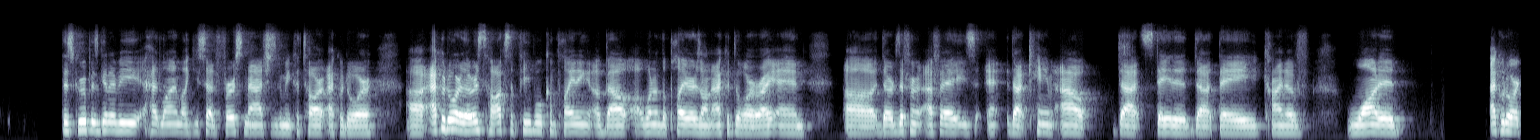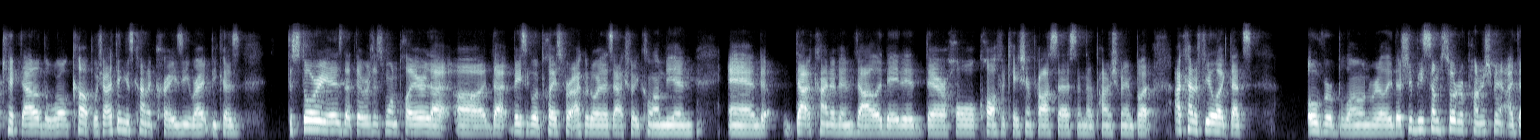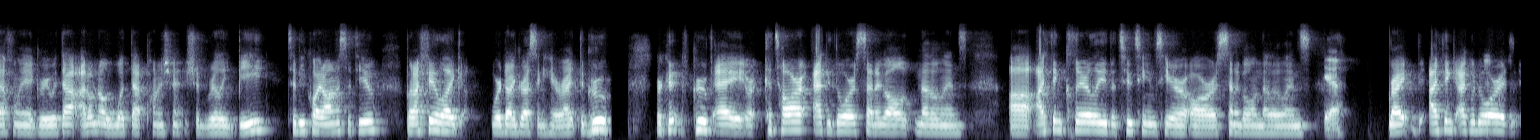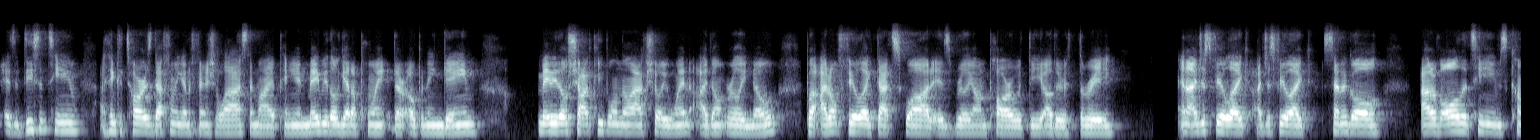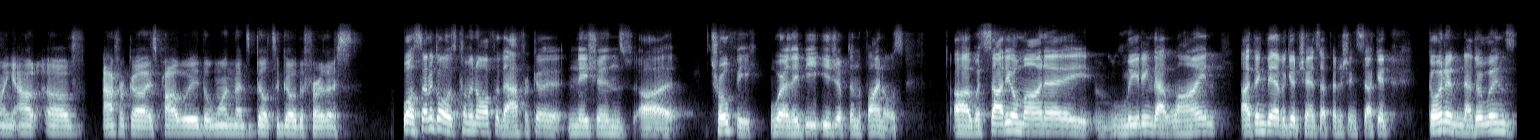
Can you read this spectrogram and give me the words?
this group is going to be headline, like you said. First match is going to be Qatar, Ecuador. Uh, Ecuador, there was talks of people complaining about uh, one of the players on Ecuador, right? And uh, there are different FAs eh, that came out that stated that they kind of wanted Ecuador kicked out of the World Cup, which I think is kind of crazy, right? Because the story is that there was this one player that uh, that basically plays for Ecuador that's actually Colombian, and that kind of invalidated their whole qualification process and their punishment. But I kind of feel like that's overblown really. There should be some sort of punishment. I definitely agree with that. I don't know what that punishment should really be to be quite honest with you. But i feel like we're digressing here right? The group for group a qatar ecuador senegal netherlands. Uh, i think clearly the two teams here are senegal and netherlands. Yeah right i think ecuador is, is a decent team i think qatar is definitely going to finish last in my opinion maybe they'll get a point their opening game maybe they'll shock people and they'll actually win. I don't really know, but I don't feel like that squad is really on par with the other three. And I just feel like I just feel like Senegal, out of all the teams coming out of Africa, is probably the one that's built to go the furthest. Well, Senegal is coming off of the Africa Nations uh, trophy where they beat Egypt in the finals. Uh, with Sadio Mane leading that line, I think they have a good chance at finishing second going to Netherlands,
